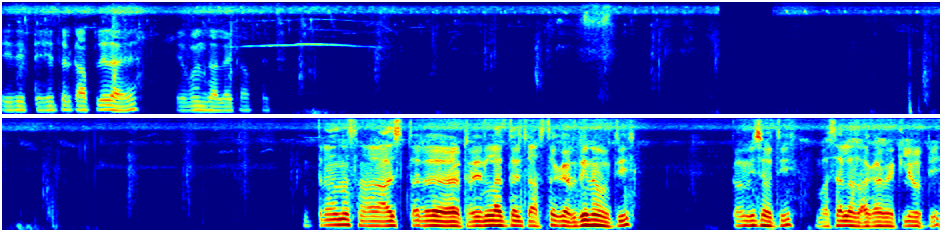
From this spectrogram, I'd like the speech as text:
हे तर कापलेलं आहे, हे पण कापायचं. मित्रांनो आज तर ट्रेनला तर जास्त गर्दी नव्हती. कमीच होती. बसायला जागा भेटली होती.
